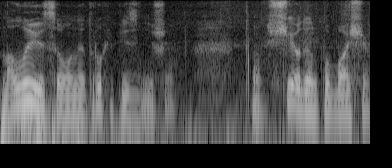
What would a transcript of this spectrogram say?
Налиються вони трохи пізніше. Ще один побачив.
